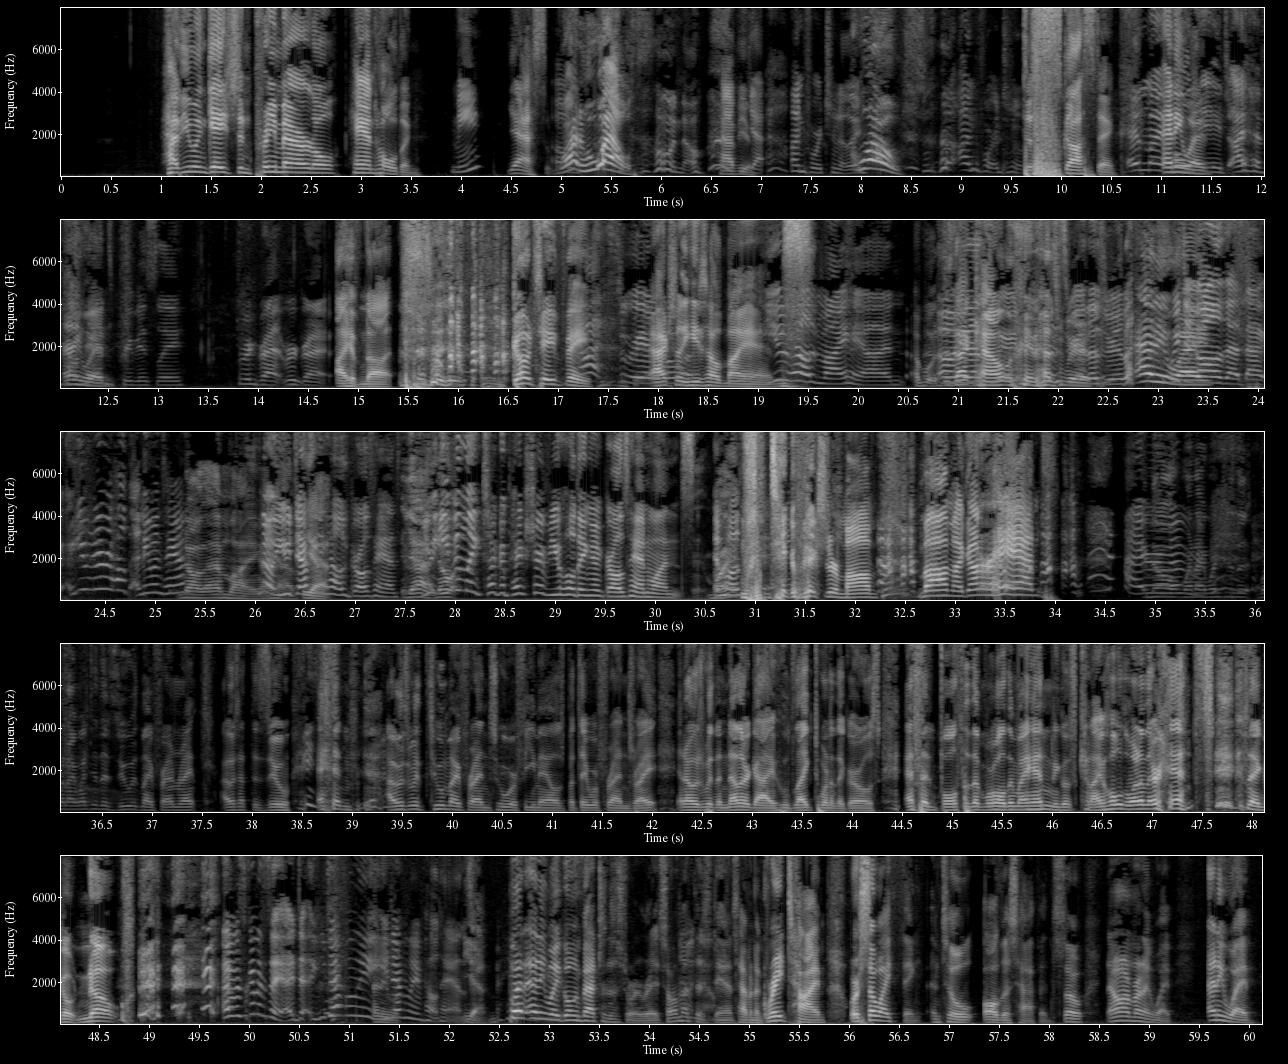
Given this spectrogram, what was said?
Have you engaged in premarital hand holding? Me? Yes. What? Who else? Oh no. Have you? Yeah. Unfortunately. Gross. unfortunately. Disgusting. In my Anyway. old age, I have held Anyway. hands previously. Regret, regret. I have not. Go TV. That's true. Actually, he's held my hand. You held my hand. Uh, Does Oh, that yeah, that's count? weird. That's weird. weird. That's weird. We Anyway. take all of that back. You've never held anyone's hand? no, I'm lying. No, I you have. definitely Yeah. held girls' hands. Yeah, you no. even like took a picture of you holding a girl's hand once. And What? Take a picture, mom. Mom, I got her hand. I No, when I went to the when I went to the zoo with my friend, right? I was at the zoo and I was with two of my friends who were females, but they were friends, right? And I was with another guy who liked one of the girls, and then both of them were holding my hand, and he goes, "Can I hold one of their hands?" And I go, "No." I was gonna say, I de- you definitely, Anyway. you definitely have held hands. Yeah. But anyway, going back to the story, right? So I'm Oh, at this no. dance having a great time, or so I think, until all this happens. So now I'm running away. Anyway,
